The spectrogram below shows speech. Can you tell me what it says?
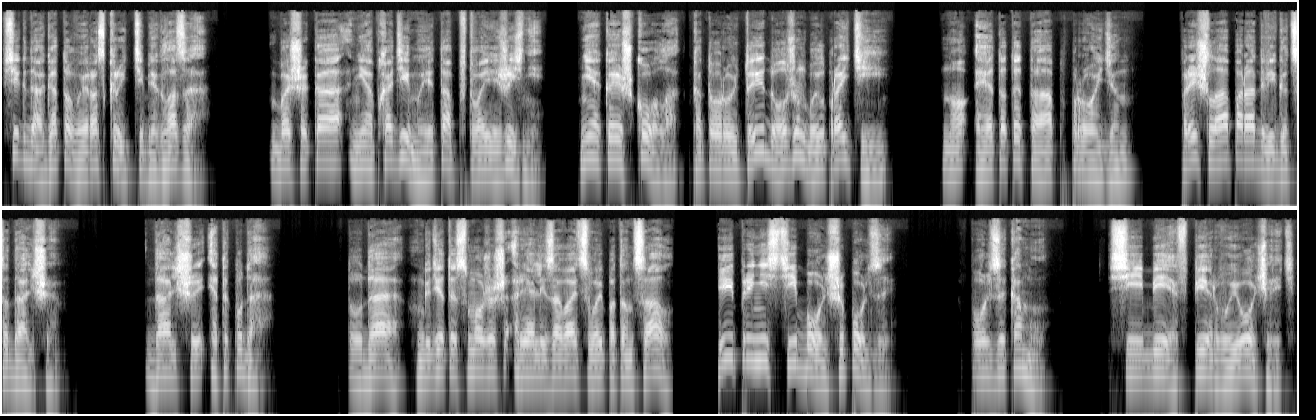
всегда готовый раскрыть тебе глаза. БШК — необходимый этап в твоей жизни, некая школа, которую ты должен был пройти. Но этот этап пройден. Пришла пора двигаться дальше. Дальше это куда? Туда, где ты сможешь реализовать свой потенциал и принести больше пользы. Пользы кому? Себе в первую очередь.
